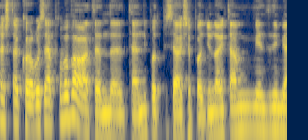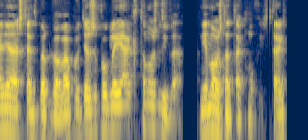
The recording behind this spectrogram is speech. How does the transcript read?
reszta koru zaaprobowała ten, ten i podpisała się pod nim. No i tam między innymi Ania Steinsbergowa powiedziała, że w ogóle jak to możliwe? Nie można tak mówić, tak?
